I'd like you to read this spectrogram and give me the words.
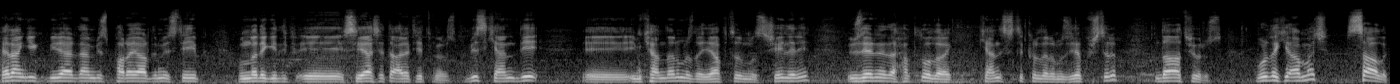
Herhangi bir yerden biz para yardımı isteyip bunlara gidip e, siyasete alet etmiyoruz. Biz kendi e, imkanlarımızla yaptığımız şeyleri üzerine de haklı olarak kendi stickerlarımızı yapıştırıp dağıtıyoruz. Buradaki amaç sağlık.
